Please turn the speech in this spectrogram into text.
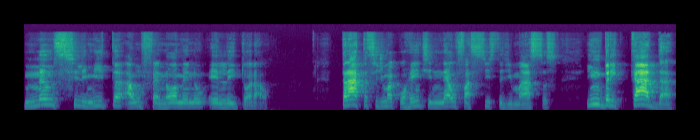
não se limita a um fenômeno eleitoral. Trata-se de uma corrente neofascista de massas, imbricada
